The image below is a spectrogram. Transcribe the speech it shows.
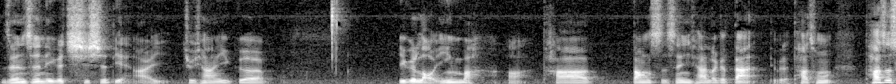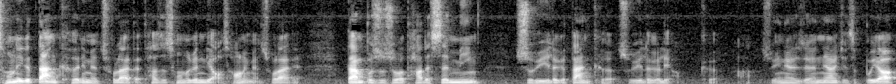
人生的一个起始点而已，就像一个一个老鹰吧。他当时生下那个蛋，对不对？他从他是从那个蛋壳里面出来的，他是从那个鸟巢里面出来的，但不是说他的生命属于那个蛋壳，属于那个鸟壳啊。所以呢，人呢就是不要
